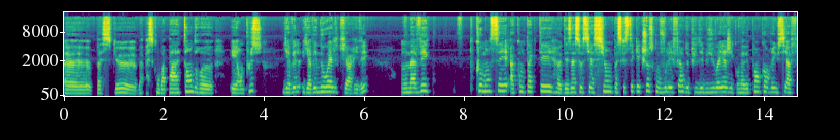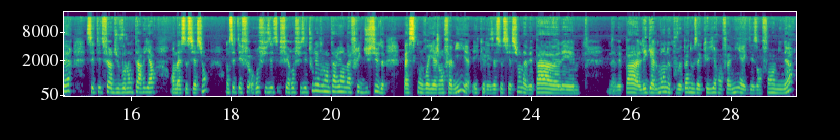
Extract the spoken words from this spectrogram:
euh, parce que bah, parce qu'on va pas attendre. Euh, et en plus, il y avait il y avait Noël qui arrivait on avait commencé à contacter euh, des associations parce que c'était quelque chose qu'on voulait faire depuis le début du voyage et qu'on n'avait pas encore réussi à faire, c'était de faire du volontariat en association. On s'était fait refuser, fait refuser tous les volontariats en Afrique du Sud parce qu'on voyage en famille et que les associations n'avaient pas euh, les n'avaient pas légalement ne pouvaient pas nous accueillir en famille avec des enfants mineurs.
